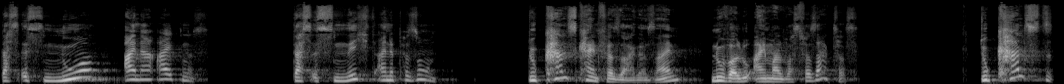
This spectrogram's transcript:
das ist nur ein Ereignis. Das ist nicht eine Person. Du kannst kein Versager sein, nur weil du einmal was versagt hast. Du kannst,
